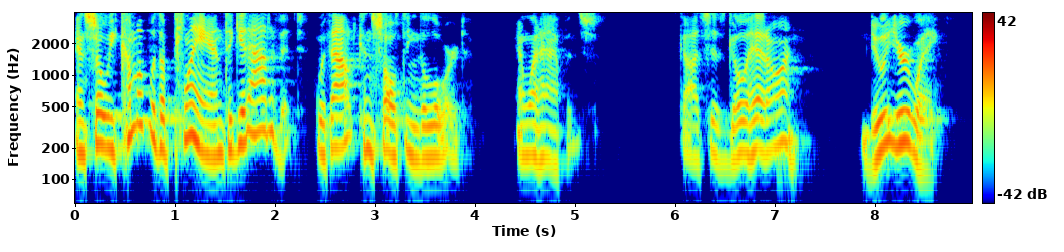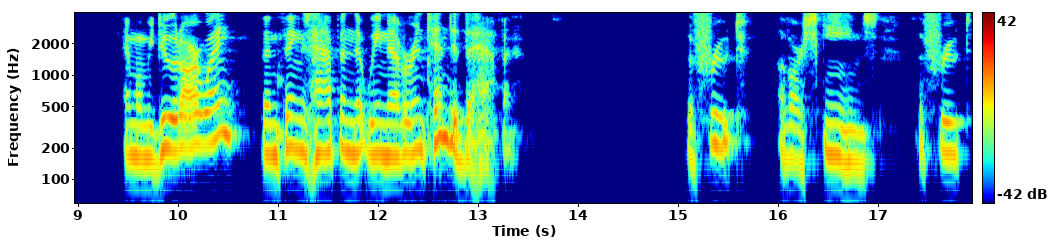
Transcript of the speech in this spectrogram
And so we come up with a plan to get out of it without consulting the Lord. And what happens? God says, go ahead on. Do it your way. And when we do it our way, then things happen that we never intended to happen. The fruit of our schemes, the fruit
